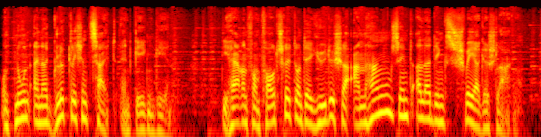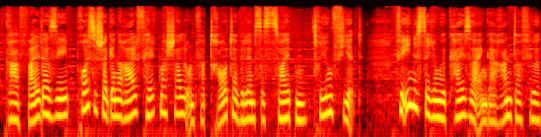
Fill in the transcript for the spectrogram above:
und nun einer glücklichen Zeit entgegengehen. Die Herren vom Fortschritt und der jüdische Anhang sind allerdings schwer geschlagen. Graf Waldersee, preußischer Generalfeldmarschall und Vertrauter Wilhelms II., triumphiert. Für ihn ist der junge Kaiser ein Garant dafür,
